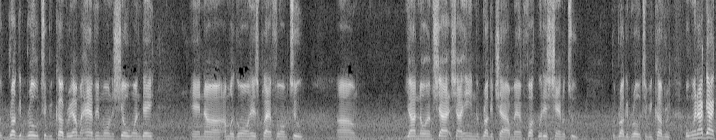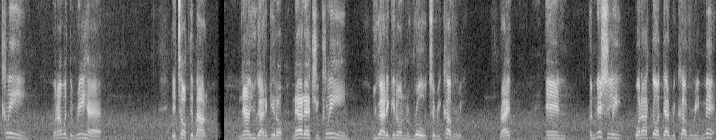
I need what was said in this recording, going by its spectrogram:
the rugged road to recovery. I'm gonna have him on the show one day, and uh, I'm gonna go on his platform too. Um, y'all know him, Shah Shaheem, the rugged child, man. Fuck with his channel too, the rugged road to recovery. But when I got clean, when I went to rehab, they talked about now you got to get on. Now that you clean, you got to get on the road to recovery, right? And initially, what I thought that recovery meant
